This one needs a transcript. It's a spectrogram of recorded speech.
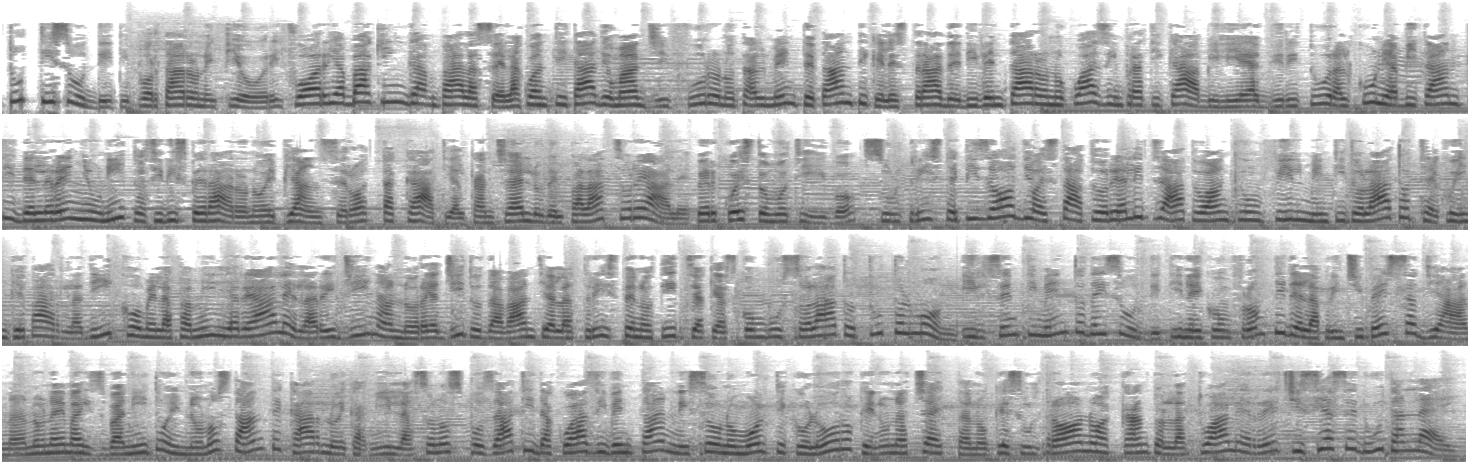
tutti i sudditi portarono i fiori fuori a Buckingham Palace e la quantità di omaggi furono talmente tanti che le strade diventarono quasi impraticabili e addirittura alcuni abitanti del Regno Unito si disperarono e piansero attaccati al cancello del Palazzo Reale. Per questo motivo, sul triste episodio è stato realizzato anche un film intitolato The Queen che parla di come la famiglia reale e la regina hanno reagito davanti alla triste notizia che ha scombussolato tutto il mondo. Il sentimento dei sudditi nei confronti della principessa Diana non è mai svanito e nonostante Carlo e Camilla sono sposati da quasi vent'anni sono molti coloro che non accettano che sul trono accanto all'attuale re ci sia seduta lei.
